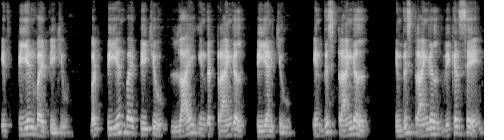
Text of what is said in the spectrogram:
is PN by PQ. But PN by PQ lie in the triangle PNQ. In this triangle, in this triangle, we can say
